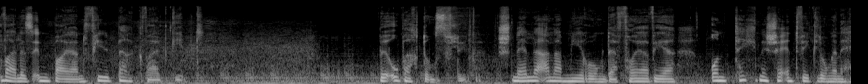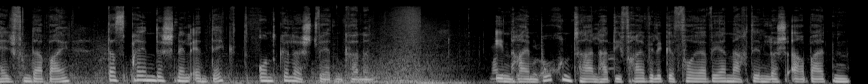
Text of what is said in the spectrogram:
weil es in Bayern viel Bergwald gibt. Beobachtungsflüge, schnelle Alarmierung der Feuerwehr und technische Entwicklungen helfen dabei, dass Brände schnell entdeckt und gelöscht werden können. In Heimbuchental hat die Freiwillige Feuerwehr nach den Löscharbeiten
